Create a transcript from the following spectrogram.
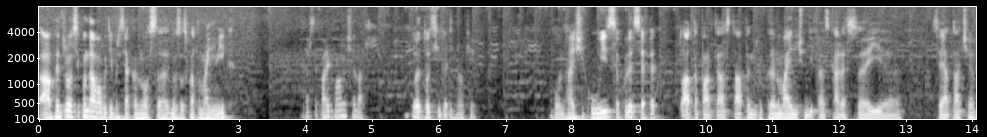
a, pentru o secundă am avut impresia că nu o să, nu o să scoată mai nimic. Dar se pare că m-am înșelat. Bă, toți healerii, ok. Bun, hai și cu Wiz să curețe pe toată partea asta, pentru că nu mai e niciun defense care să-i uh, să atace.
